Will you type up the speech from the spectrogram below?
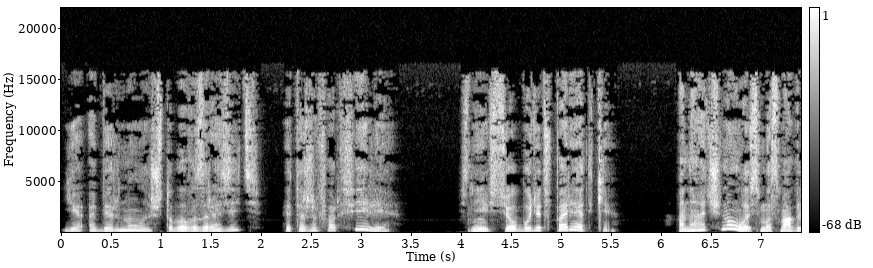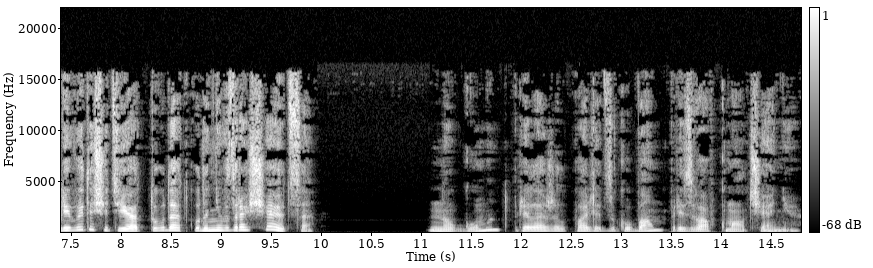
Я обернулась, чтобы возразить. Это же Фарфелия. С ней все будет в порядке. Она очнулась, мы смогли вытащить ее оттуда, откуда не возвращаются. Но Гумант приложил палец к губам, призвав к молчанию.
